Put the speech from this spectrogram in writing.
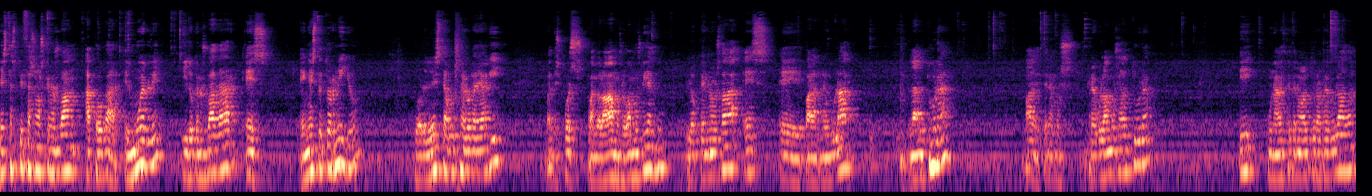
Estas piezas son las que nos van a colgar el mueble y lo que nos va a dar es en este tornillo, por el este agujero que hay aquí, bueno, después cuando lo hagamos lo vamos viendo, lo que nos da es eh, para regular la altura, vale, tenemos, regulamos la altura y una vez que tenemos la altura regulada,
